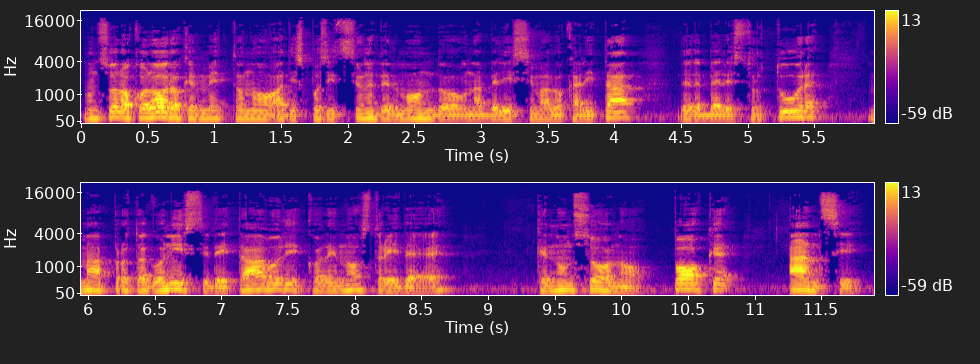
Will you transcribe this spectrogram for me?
non solo coloro che mettono a disposizione del mondo una bellissima località, delle belle strutture, ma protagonisti dei tavoli con le nostre idee, che non sono poche, anzi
